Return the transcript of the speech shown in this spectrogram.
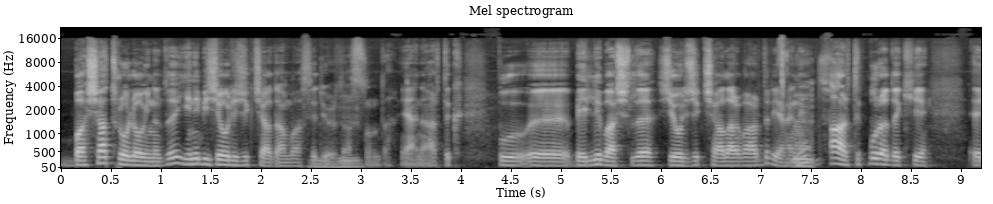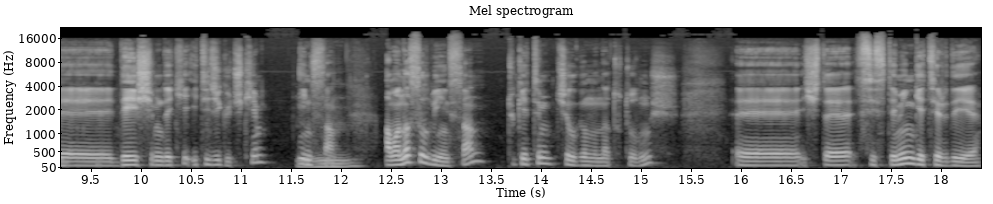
başat rol oynadığı yeni bir jeolojik çağdan bahsediyoruz hı hı. aslında. Yani artık bu e, belli başlı jeolojik çağlar vardır ya hani evet. artık buradaki e, değişimdeki itici güç kim? İnsan. Hı hı. Ama nasıl bir insan? Tüketim çılgınlığına tutulmuş e, işte sistemin getirdiği e,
